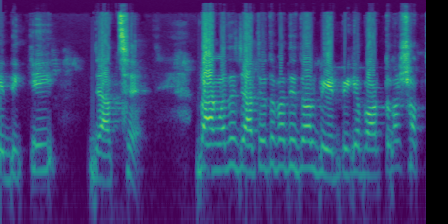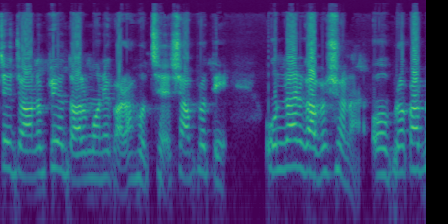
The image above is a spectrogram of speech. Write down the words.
এদিকেই যাচ্ছে। বাংলাদেশ জাতীয়তাবাদী দল বিএনপিকে বর্তমান সবচেয়ে জনপ্রিয় দল মনে করা হচ্ছে। সম্প্রতি উন্নয়ন গবেষণা ও প্রকল্প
